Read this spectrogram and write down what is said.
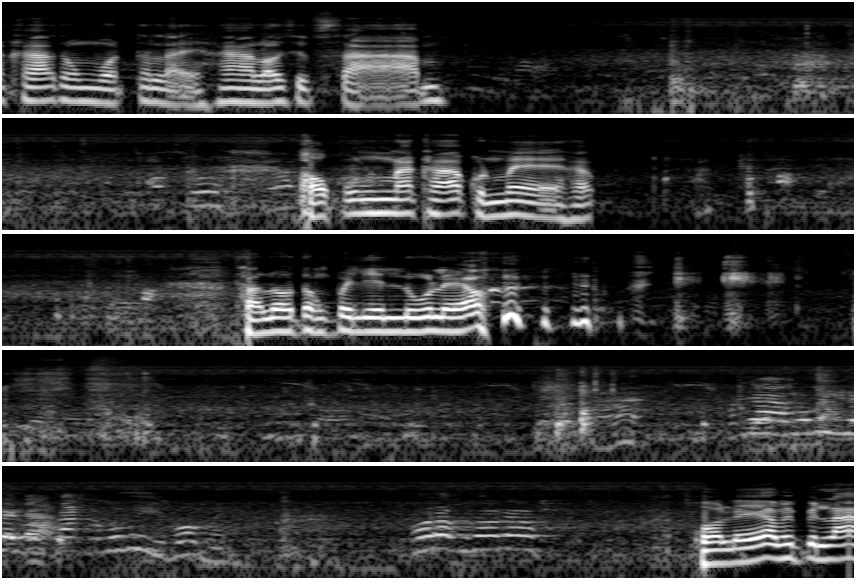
นะครับทั้งหมดเท่าไหร่ห้าร้อยสิบสามขอบคุณนะครับคุณแม่ครับทาโร่ต้องไปเรียนรู้แล้ว พอแล้วไม่เป็นไร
